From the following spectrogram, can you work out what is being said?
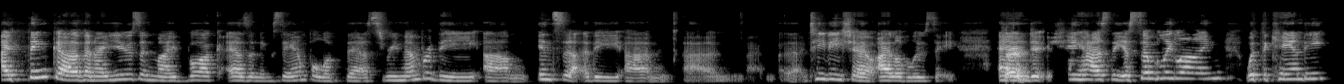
I think of and I use in my book as an example of this. Remember the um, insta, the um, um, uh, TV show I Love Lucy, and sure. she has the assembly line with the candy,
